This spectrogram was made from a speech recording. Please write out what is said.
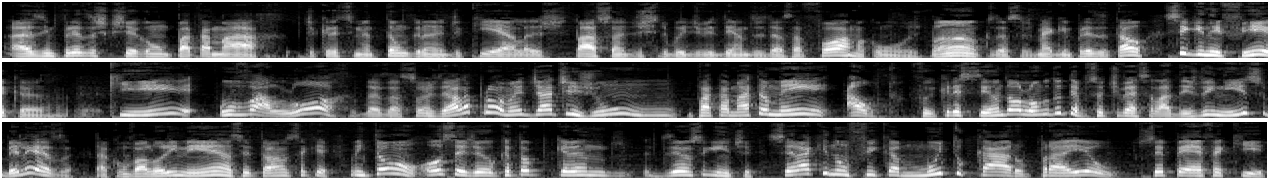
as empresas que chegam a um patamar de crescimento tão grande que elas passam a distribuir dividendos dessa forma, como os bancos, essas mega empresas e tal, significa que o valor das ações dela provavelmente já atingiu um, um patamar também alto foi crescendo ao longo do tempo. Se eu tivesse lá desde o início, beleza. Tá com valor imenso e tal, não sei o quê. Então, ou seja, o que eu tô querendo dizer é o seguinte: será que não fica muito caro para eu CPF aqui,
